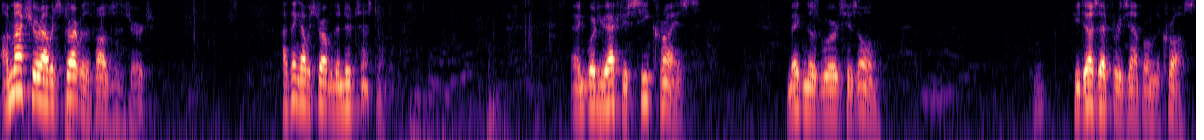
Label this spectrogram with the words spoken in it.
I'm not sure I would start with the fathers of the church. I think I would start with the New Testament. And where you actually see Christ making those words his own. He does that, for example, on the cross.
